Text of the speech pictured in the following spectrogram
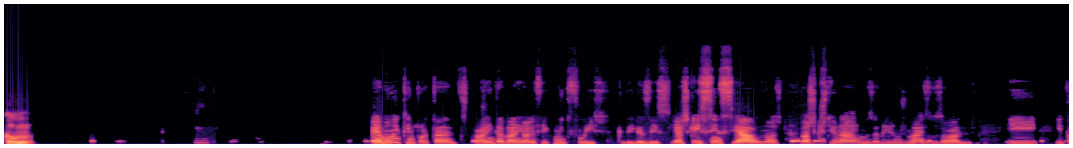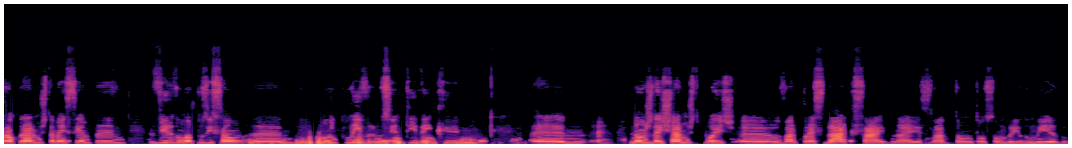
Como É muito importante, pá, ainda bem, olha, fico muito feliz que digas isso. E acho que é essencial nós, nós questionarmos, abrirmos mais os olhos e, e procurarmos também sempre vir de uma posição uh, muito livre, no sentido em que uh, não nos deixarmos depois uh, levar por esse dark side, não é? esse lado tão, tão sombrio do medo,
